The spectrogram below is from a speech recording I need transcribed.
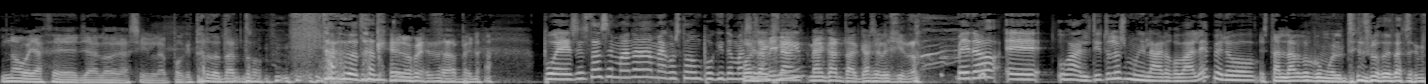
No voy a hacer ya lo de la sigla, porque tardo tanto Tardo tanto. que no me da pena. Pues esta semana me ha costado un poquito más Pues a mí elegir. me el que has elegido. Pero, eh, uah, el título es muy largo, ¿vale? Pero Es tan largo como el título de la sección.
